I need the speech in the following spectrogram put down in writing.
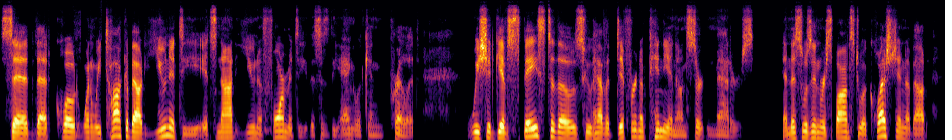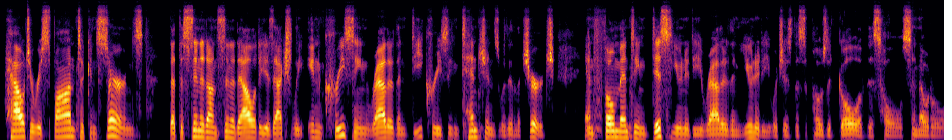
said that quote when we talk about unity it's not uniformity. This is the anglican prelate. We should give space to those who have a different opinion on certain matters. And this was in response to a question about how to respond to concerns that the Synod on Synodality is actually increasing rather than decreasing tensions within the church and fomenting disunity rather than unity, which is the supposed goal of this whole synodal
